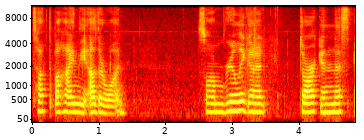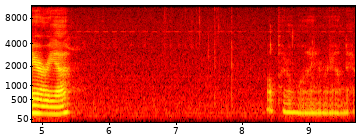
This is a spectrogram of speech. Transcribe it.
tucked behind the other one. So I'm really going to darken this area. I'll put a line around it.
